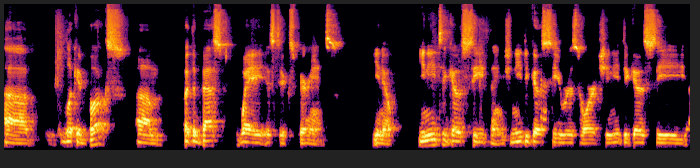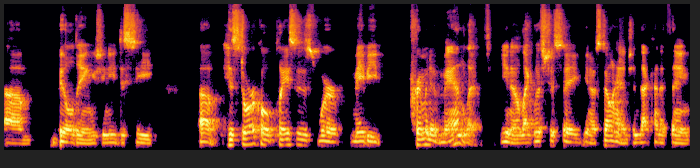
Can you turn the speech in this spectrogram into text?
uh, look at books. Um, but the best way is to experience. You know, you need to go see things. You need to go see resorts. You need to go see um, buildings. You need to see uh, historical places where maybe primitive man lived, you know, like let's just say, you know, Stonehenge and that kind of thing.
